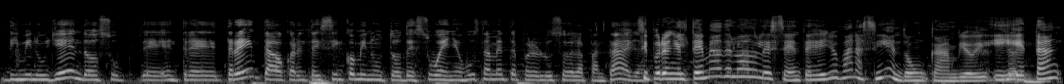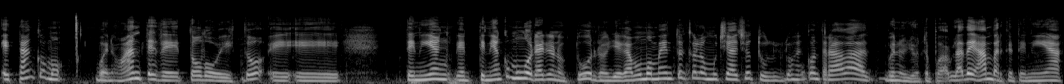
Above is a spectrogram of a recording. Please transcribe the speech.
disminuyendo su, eh, entre 30 o 45 minutos de sueño justamente por el uso de la pantalla. Sí, pero en el tema de los adolescentes, ellos van haciendo un cambio y, están, están como, bueno, antes de todo esto, eh, eh, tenían, eh, tenían como un horario nocturno. Llegaba un momento en que los muchachos, tú los encontrabas, bueno, yo te puedo hablar de Ámbar, que tenía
